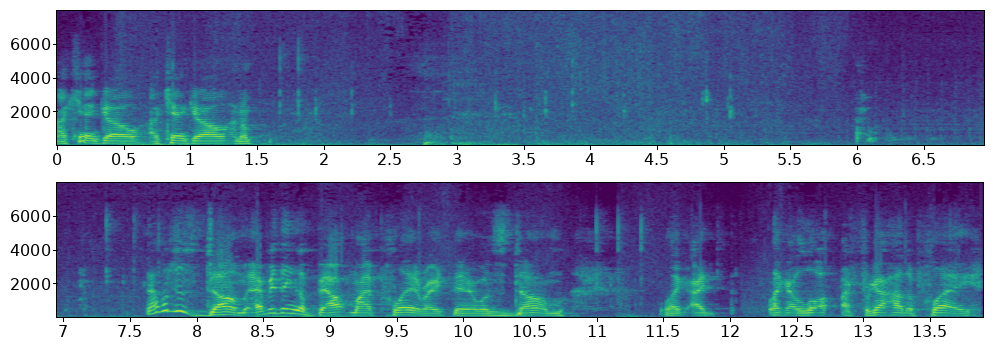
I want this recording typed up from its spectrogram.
I can't go. I can't go. And I'm. That was just dumb. Everything about my play right there was dumb. Like I, like I, lo- I forgot how to play.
